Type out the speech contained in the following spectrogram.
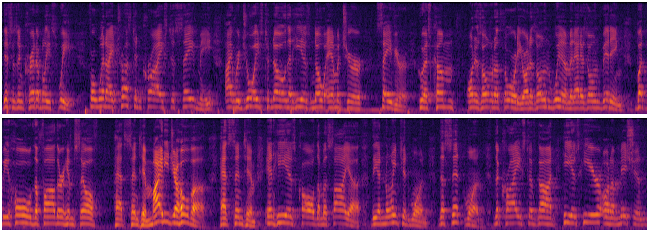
this is incredibly sweet. For when I trust in Christ to save me, I rejoice to know that he is no amateur Savior who has come on his own authority or on his own whim and at his own bidding. But behold, the Father himself hath sent him. Mighty Jehovah hath sent him, and he is called the Messiah, the anointed one, the sent one, the Christ of God. He is here on a mission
